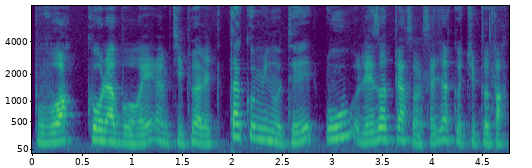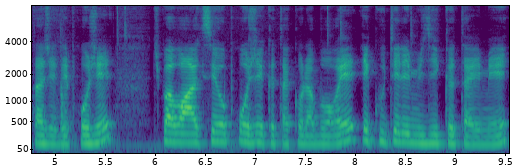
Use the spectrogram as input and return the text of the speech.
pouvoir collaborer un petit peu avec ta communauté ou les autres personnes. C'est-à-dire que tu peux partager des projets, tu peux avoir accès aux projets que tu as collaboré, écouter les musiques que tu as aimées,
